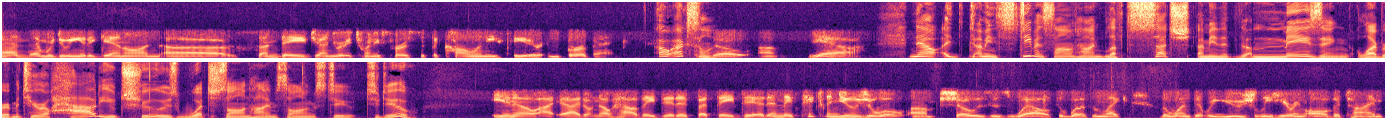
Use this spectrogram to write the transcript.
and then we're doing it again on uh, Sunday, January 21st at the Colony Theater in Burbank. Oh, excellent. So, um, yeah. Now, I, I, mean, Stephen Sondheim left such, I mean, amazing library of material. How do you choose which Sondheim songs to, to do? you know, I, I don't know how they did it, but they did, and they picked unusual um, shows as well. So it wasn't like the ones that we're usually hearing all the time.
